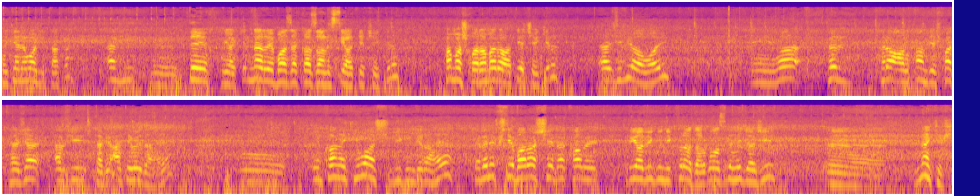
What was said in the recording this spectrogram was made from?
tekelê wa jî teqin ev jî tê xuyakirin ne rêbazeka zanistî hatiye çêkirin hema xwarame re hatiye çêkirin ev jî vî awayî ve pir pira alqan deşpat hece ev jî tebiatê wê de heye imkanekî waş vî gundî re heye e belê piştê bara şê ve kavê riya vî gundî pira derbaz ve heca jî nekiriş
